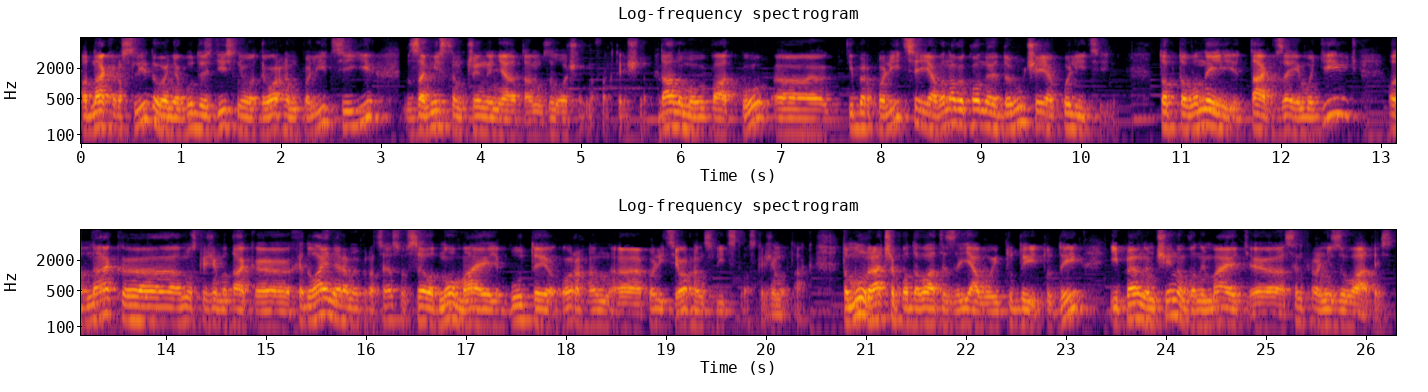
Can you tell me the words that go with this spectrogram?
Однак розслідування буде здійснювати орган поліції за місцем вчинення там злочину. Фактично, в даному випадку е, кіберполіція вона виконує доручення поліції. Тобто вони так взаємодіють. Однак, е, ну скажімо так, е, хедлайнерами процесу все одно має бути орган е, поліції, орган слідства, скажімо так. Тому радше подавати заяву і туди, і туди, і певним чином вони мають синхронізуватись.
